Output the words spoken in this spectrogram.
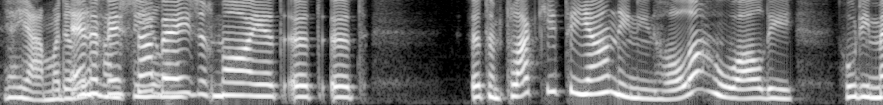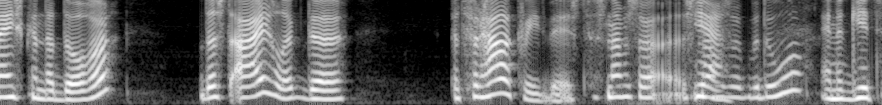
ja, ja, maar de en dan ben je zo bezig met het, het, het, het een plakje te jaan in in Holle, hoe al die, hoe die mensen dat doen. Dat is het eigenlijk de, het verhaal kwijt bent. Snap Ja. wat ik bedoel? En het gaat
